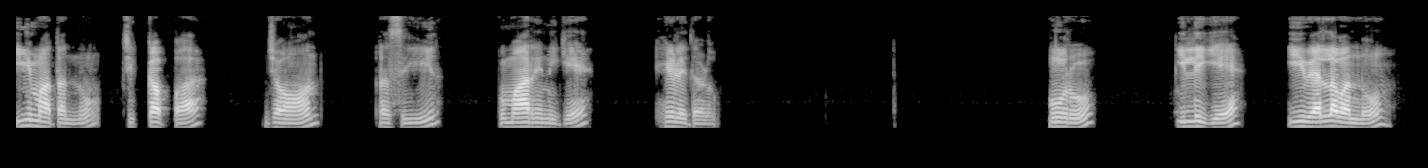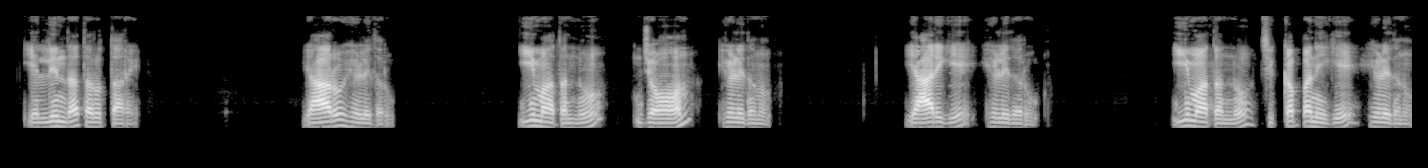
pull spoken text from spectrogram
ಈ ಮಾತನ್ನು ಚಿಕ್ಕಪ್ಪ, ಜಾನ್, ರಸೀದ್, ಕುಮಾರಿನಿಗೆ ಹೇಳಿದಳು. ಮೂರು, ಇಲ್ಲಿಗೆ ಇವೆಲ್ಲವನ್ನು ಎಲ್ಲಿಂದ ತರುತ್ತಾರೆ? ಯಾರು ಹೇಳಿದರು? ಈ ಮಾತನ್ನು ಜಾನ್ ಹೇಳಿದನು. ಯಾರಿಗೆ ಹೇಳಿದರು? ಈ ಮಾತನ್ನು ಚಿಕ್ಕಪ್ಪನಿಗೆ ಹೇಳಿದನು.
